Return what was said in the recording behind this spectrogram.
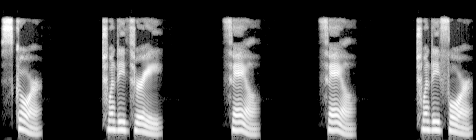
score, twenty-three, fail, fail, twenty-four,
